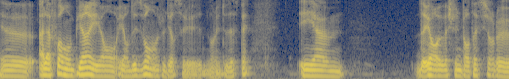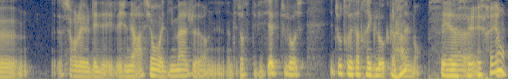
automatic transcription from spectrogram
Euh, à la fois en bien et en, et en décevant. hein, je veux dire, c'est dans les deux aspects. Et euh, d'ailleurs, euh, je fais une parenthèse sur le sur les, les, les générations ouais, d'images en intelligence artificielle. C'est toujours, j'ai toujours trouvé ça très glauque personnellement. C'est, euh, c'est effrayant,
